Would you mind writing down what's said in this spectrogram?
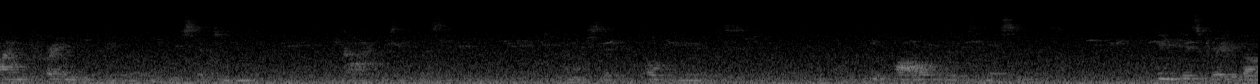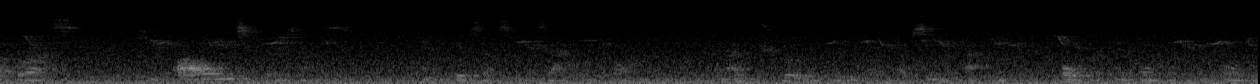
I'm praying for you. And he said to me, God isn't listening. And I said, Oh, he is. He always listens. In his great love for us, he always hears us and gives us exactly what we need. And I truly believe it. I've seen it happen over and over and over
